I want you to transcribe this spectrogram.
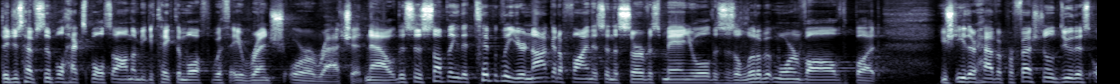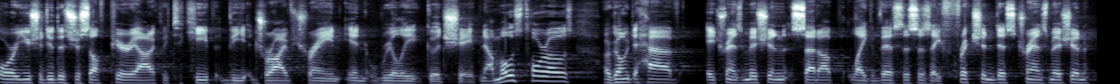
They just have simple hex bolts on them. You can take them off with a wrench or a ratchet. Now, this is something that typically you're not going to find this in the service manual. This is a little bit more involved, but you should either have a professional do this or you should do this yourself periodically to keep the drivetrain in really good shape. Now, most Toros are going to have a transmission set up like this. This is a friction disc transmission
